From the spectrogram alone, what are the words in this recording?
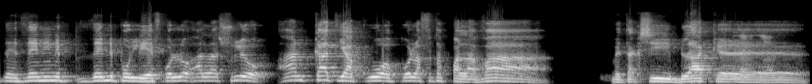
δεν, είναι, δεν είναι πολύ εύκολο, αλλά σου λέω, αν κάτι ακούω από όλα αυτά τα παλαβά μεταξύ Black, ναι, ναι.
